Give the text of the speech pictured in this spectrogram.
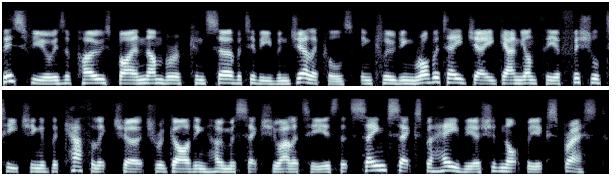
This view is opposed by a number of conservative evangelicals, including Robert A. J. Gagnon. The official teaching of the Catholic Church regarding homosexuality is that same-sex behavior should not be expressed.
